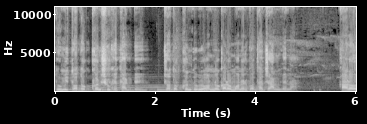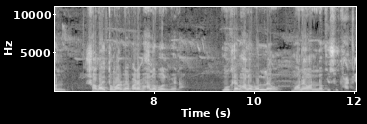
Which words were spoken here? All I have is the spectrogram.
তুমি ততক্ষণ সুখে থাকবে। যতক্ষণ তুমি অন্য কারও মনের কথা জানবে না। কারণ সবাই তোমার ব্যাপারে ভালো বলবে না। মুখে ভালো বললেও মনে অন্য কিছু থাকে।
